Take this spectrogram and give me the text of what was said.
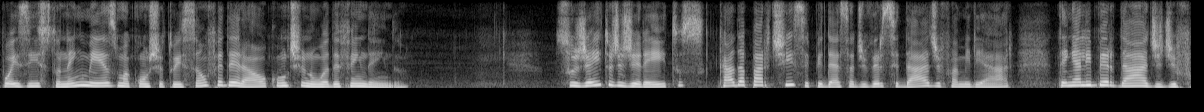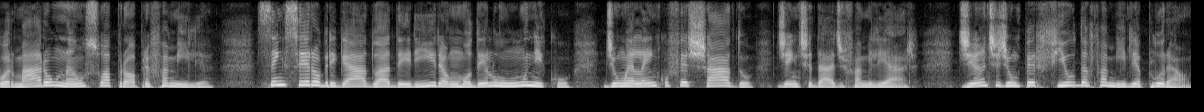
pois isto nem mesmo a Constituição Federal continua defendendo. Sujeito de direitos, cada partícipe dessa diversidade familiar tem a liberdade de formar ou não sua própria família, sem ser obrigado a aderir a um modelo único de um elenco fechado de entidade familiar, diante de um perfil da família plural.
